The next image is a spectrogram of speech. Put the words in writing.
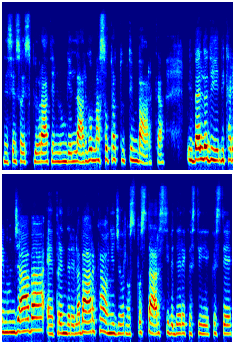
nel senso esplorate in lungo e in largo, ma soprattutto in barca. Il bello di di Karimunjawa è prendere la barca, ogni giorno spostarsi, vedere questi queste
